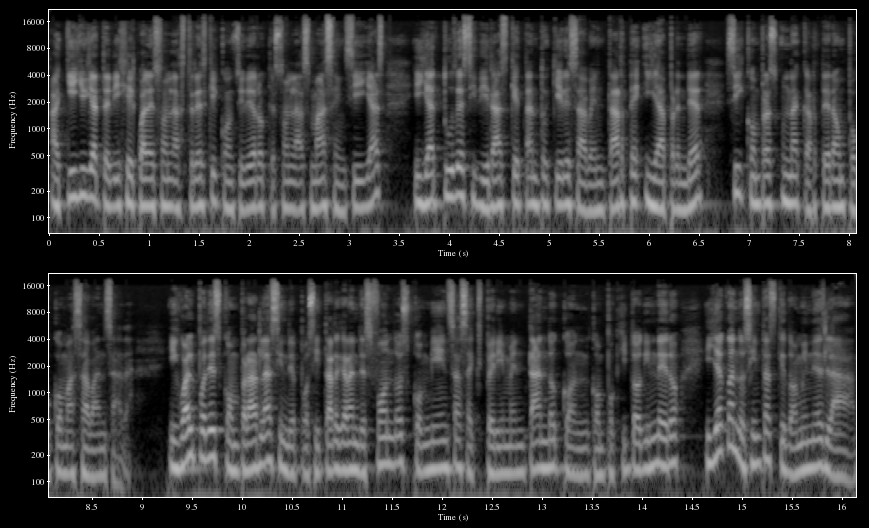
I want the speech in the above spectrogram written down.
Aquí yo ya te dije cuáles son las tres que considero que son las más sencillas y ya tú decidirás qué tanto quieres aventarte y aprender si compras una cartera un poco más avanzada. Igual puedes comprarla sin depositar grandes fondos, comienzas experimentando con, poquito dinero y ya cuando sientas que domines la,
